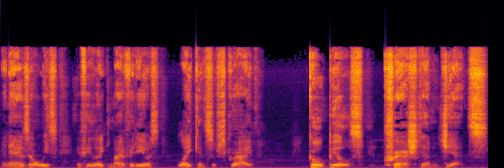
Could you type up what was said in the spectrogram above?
And as always, if you like my videos, like and subscribe. Go Bills! Crash them Jets!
